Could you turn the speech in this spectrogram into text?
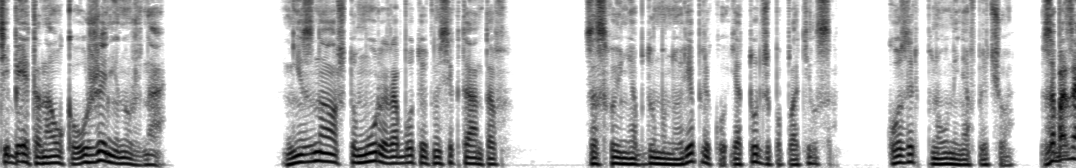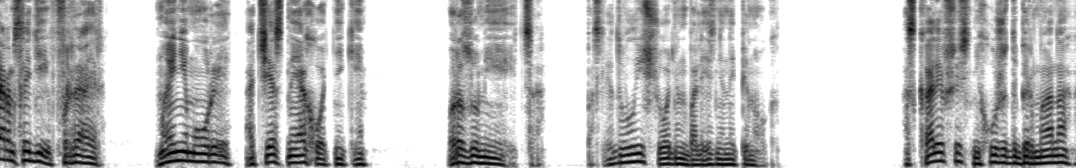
тебе эта наука уже не нужна». Не знал, что муры работают на сектантов. За свою необдуманную реплику я тут же поплатился. Козырь пнул меня в плечо. «За базаром следи, фраер! Мы не муры, а честные охотники». «Разумеется», — последовал еще один болезненный пинок. Оскалившись, не хуже добермана,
